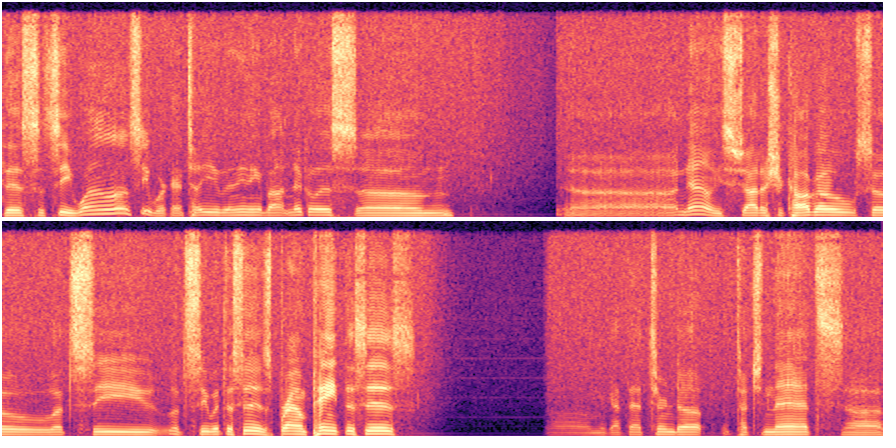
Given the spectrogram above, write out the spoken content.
this. Let's see. Well, let's see. We're going to tell you anything about Nicholas. Um, uh, no, he's out of Chicago. So let's see. Let's see what this is. Brown Paint. This is. Um, we got that turned up. touching that. Uh,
